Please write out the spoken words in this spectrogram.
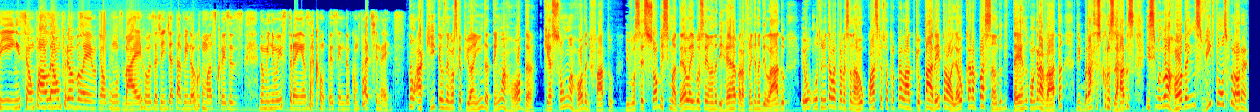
Sim, São Paulo é um problema. Em alguns bairros a gente já tá vendo algumas coisas, no mínimo estranhas, acontecendo com patinetes. Não, aqui tem uns negócios que é pior ainda. Tem uma roda que é só uma roda de fato e você sobe em cima dela e você anda de ré, para frente, anda de lado. Eu outro dia eu tava atravessando a rua, quase que eu sou atropelado, porque eu parei para olhar o cara passando de terno com a gravata, de braços cruzados, em cima de uma roda em uns 20 km por hora.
